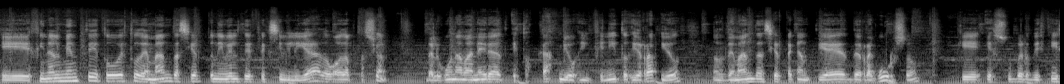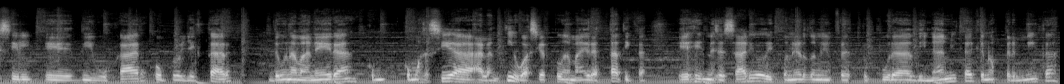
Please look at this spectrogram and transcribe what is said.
Eh, finalmente, todo esto demanda cierto nivel de flexibilidad o adaptación. De alguna manera, estos cambios infinitos y rápidos nos demandan cierta cantidad de recursos que es súper difícil eh, dibujar o proyectar de una manera como, se hacía a la antigua, ¿cierto? De manera estática. Es necesario disponer de una infraestructura dinámica que nos permita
